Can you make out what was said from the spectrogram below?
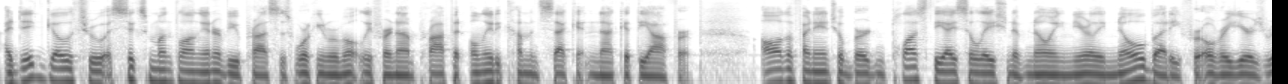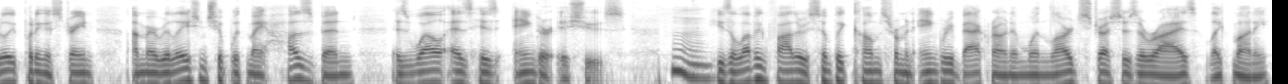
I did go through a six month long interview process working remotely for a nonprofit only to come in second and not get the offer. All the financial burden, plus the isolation of knowing nearly nobody for over a year, is really putting a strain on my relationship with my husband as well as his anger issues. Hmm. He's a loving father who simply comes from an angry background, and when large stressors arise, like money,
